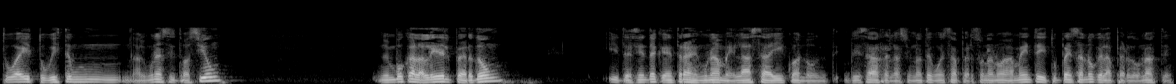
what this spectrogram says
tú ahí tuviste alguna situación, no invoca la ley del perdón, y te sientes que entras en una melaza ahí cuando empiezas a relacionarte con esa persona nuevamente y tú pensando que la perdonaste.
